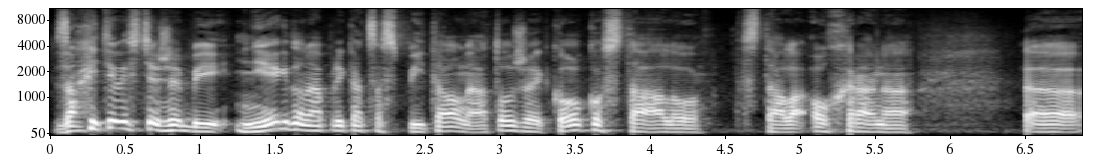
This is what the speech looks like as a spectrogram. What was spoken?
Zachytili ste, že by niekto napríklad sa spýtal na to, že koľko stálo, stála ochrana e,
